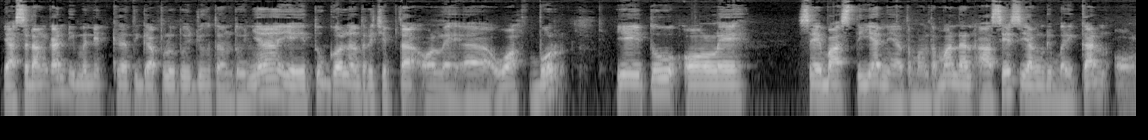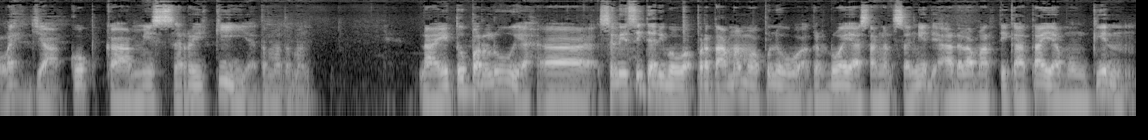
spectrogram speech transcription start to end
Ya, sedangkan di menit ke-37 tentunya yaitu gol yang tercipta oleh uh, Wolfsburg yaitu oleh Sebastian ya teman-teman dan asis yang diberikan oleh Jakob Kamis Riki ya teman-teman. Nah itu perlu ya uh, selisih dari babak pertama maupun babak kedua ya sangat sengit ya dalam arti kata ya mungkin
